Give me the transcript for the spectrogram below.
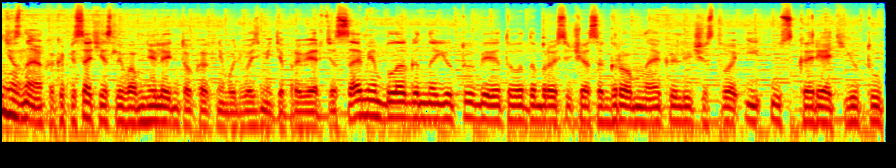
Не знаю, как описать, если вам не лень, то как-нибудь возьмите, проверьте сами, благо на ютубе этого добра сейчас огромное количество, и ускорять ютуб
